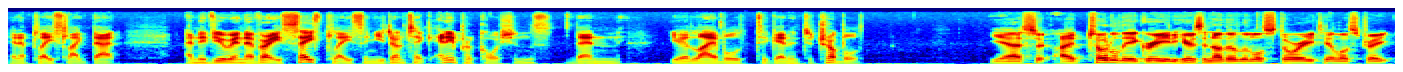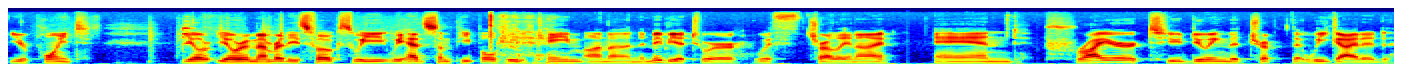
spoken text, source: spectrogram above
in a place like that. And if you're in a very safe place and you don't take any precautions, then you're liable to get into trouble. Yes, I totally agree. Here's another little story to illustrate your point. You'll you'll remember these folks. We we had some people who came on a Namibia tour with Charley and I, and prior to doing the trip that we guided,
